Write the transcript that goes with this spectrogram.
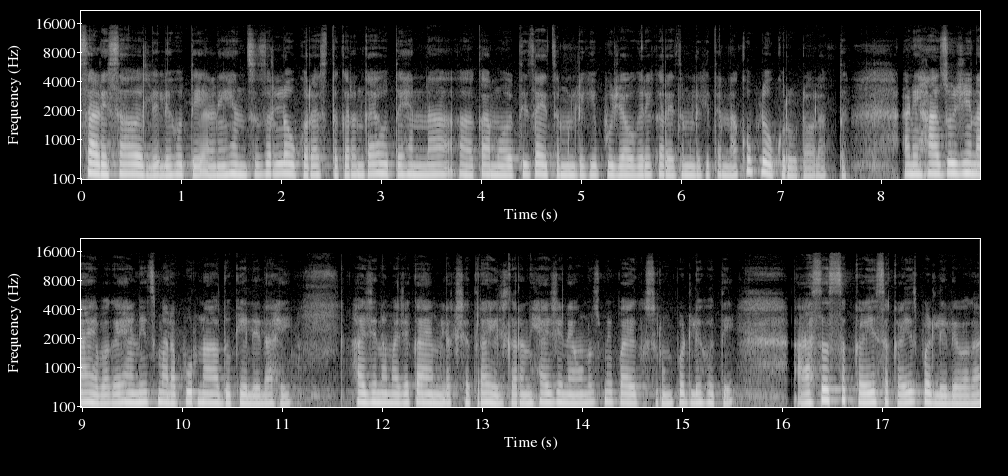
साडेसहा वाजलेले होते आणि ह्यांचं जर लवकर असतं कारण काय होतं ह्यांना कामावरती जायचं म्हटलं की पूजा वगैरे करायचं म्हटलं की त्यांना खूप लवकर उठावं लागतं. आणि हा जो जिना आहे बघा ह्यानेच मला पूर्ण आदू केलेला आहे. हा जिना माझ्या कायम लक्षात राहील कारण ह्या जिन्यावरूनच मी पाय घसरून पडले होते. असंच सकाळी सकाळीच पडलेले बघा.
